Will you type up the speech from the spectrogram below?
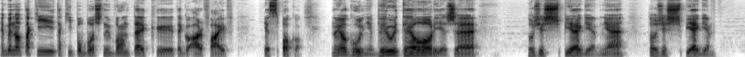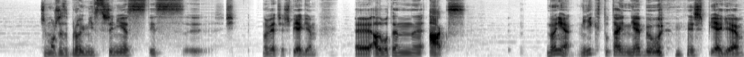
Jakby no taki, taki poboczny wątek tego R5 jest spoko. No i ogólnie, były teorie, że ktoś jest szpiegiem, nie? Ktoś jest szpiegiem. Czy może zbrojmistrzyni jest, jest, y, no wiecie, szpiegiem. E, albo ten Ax. No nie, nikt tutaj nie był szpiegiem.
